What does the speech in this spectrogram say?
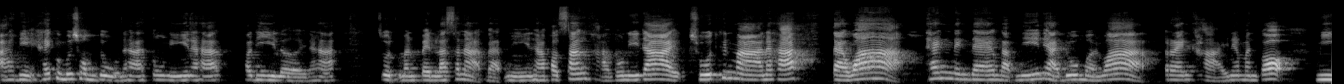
อะนี่ให้คุณผู้ชมดูนะคะ ตรงนี้นะคะ พอดีเลยนะคะ จุดมันเป็นลักษณะแบบนี้นะคะพอสร้างฐานตรงนี้ได้ชูดขึ้นมานะคะ แต่ว่าแท่งแดงๆ แบบนี้เนี่ยดูเหมือนว่าแรงขายเนี่ยมันก็มี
